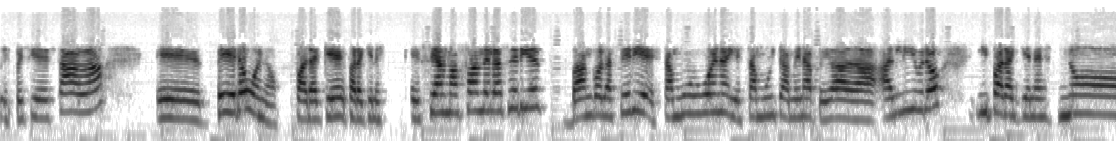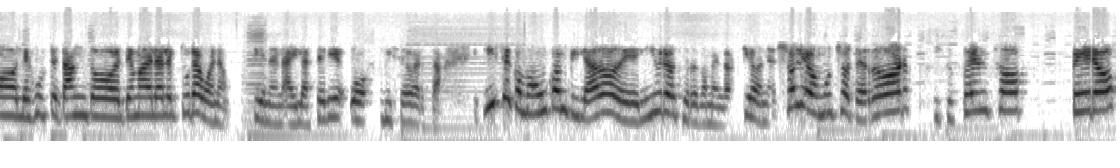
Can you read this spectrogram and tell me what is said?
especie de saga. eh, pero bueno, para que para quienes sean más fan de la serie, van con la serie, está muy buena y está muy también apegada al libro. Y para quienes no les guste tanto el tema de la lectura, bueno, tienen ahí la serie o viceversa. Hice como un compilado de libros y recomendaciones. Yo leo mucho terror y suspenso, pero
